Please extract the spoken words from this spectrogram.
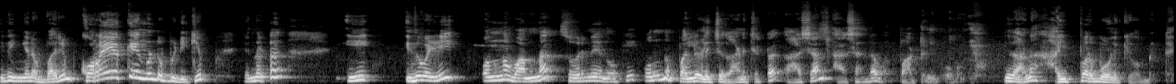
ഇതിങ്ങനെ വരും കുറേയൊക്കെ കൊണ്ട് പിടിക്കും. എന്നിട്ട് ഈ ഇതുവഴി ഒന്ന് വന്ന് സൂര്യനെ നോക്കി ഒന്ന് പല്ലൊളിച്ച് കാണിച്ചിട്ട് ആശാൻ ആശാന്റെ പാട്ടിൽ പോകും ഇതാണ് ഹൈപ്പർബോളിക് ഓർബിറ്റ്.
